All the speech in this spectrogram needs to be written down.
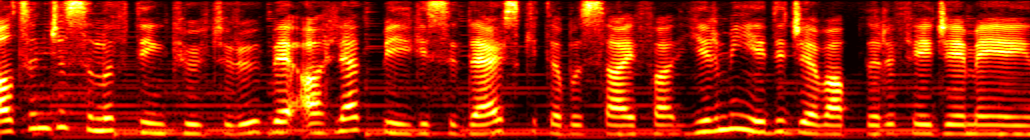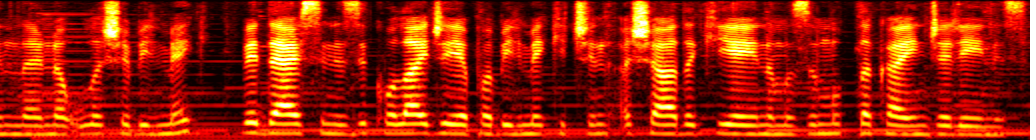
6. Sınıf Din Kültürü ve Ahlak Bilgisi Ders Kitabı Sayfa 27 Cevapları FCM yayınlarına ulaşabilmek ve dersinizi kolayca yapabilmek için aşağıdaki yayınımızı mutlaka inceleyiniz.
